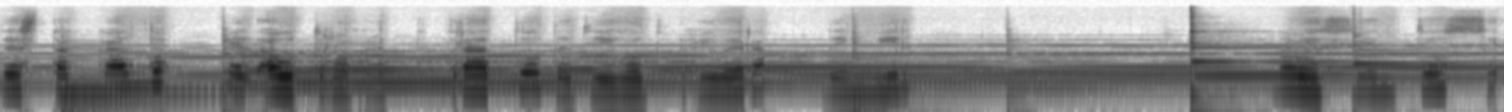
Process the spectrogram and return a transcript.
Destacando el autorretrato de Diego Rivera de 1906,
